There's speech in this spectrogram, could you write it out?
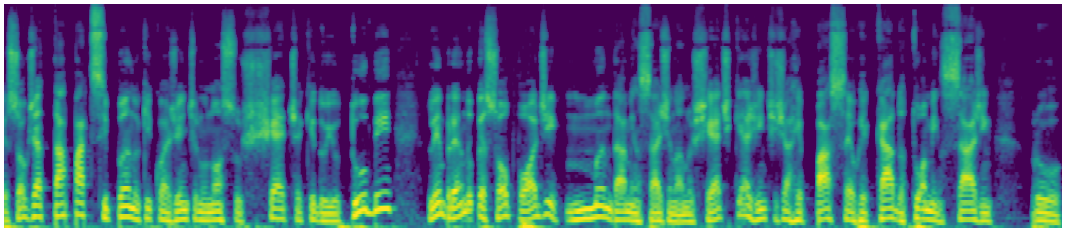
pessoal que já está participando aqui com a gente no nosso chat aqui do YouTube. Lembrando, o pessoal pode mandar mensagem lá no chat que a gente já repassa o recado, a tua mensagem pro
